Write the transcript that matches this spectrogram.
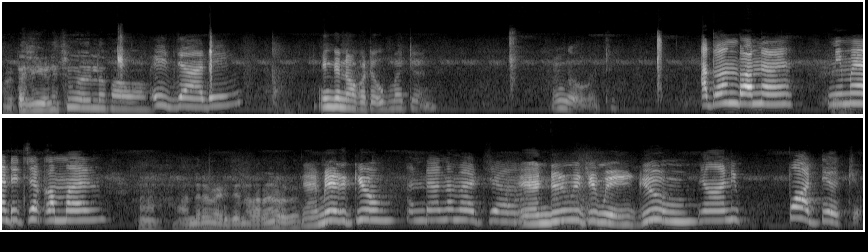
വിട്ട ക്ഷീണിച്ചു പോയില്ല പാവം. ഇതാടി. ഇങ്ങനെ നോക്കട്ടെ ഉമ്മറ്റാൻ ഇങ്ങോട്ട് അതെന്താണ് നീ മേടിച്ച കമ്മൽ. ആ, അന്നേരം മേടിച്ചെന്ന് പറഞ്ഞു കൊടുക്കും. ഞാൻ മേടിക്കും. എന്താണ് മേടിച്ച? എന്റെ വെച്ച് മേടിക്കും? ഞാനിപ്പോ അടി വെക്കും.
